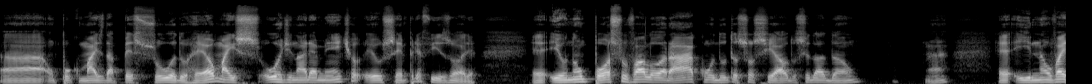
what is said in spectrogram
uh, um pouco mais da pessoa do réu, mas ordinariamente eu, eu sempre fiz, olha, é, eu não posso valorar a conduta social do cidadão, né? É, e não, vai,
